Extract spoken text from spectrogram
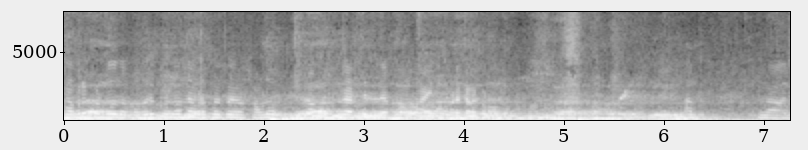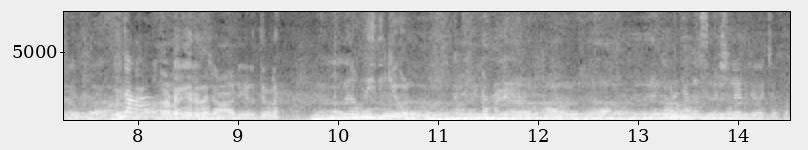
കവർ കൊണ്ടുവന്നു. കവർ കൊണ്ടുവന്ന് അവിടെ പോയി അവൾ കവറിന്റെ അവർ എനിക്ക് ഇവിടെ കിടക്കണമെന്ന് ഒന്ന് ആലോചിച്ച് അടങ്ങിയിരുന്നേ. ചാടി എടുത്ത് ഇവിടെ. എന്നിട്ട് അവിടെ ഇരിക്കുവോളൂ കവറിന്റെ മണ്ടയ്ക്ക് അവിടെ ഞങ്ങൾ സ്പെഷ്യലായിട്ട് ചോദിച്ചപ്പോൾ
